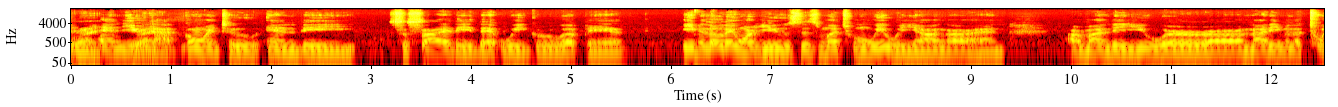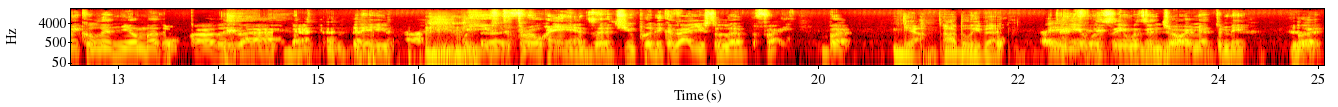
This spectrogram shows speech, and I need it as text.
Right. And you're right. not going to, in the society that we grew up in, even though they weren't used as much when we were young, uh, and Armondi, you were uh, not even a twinkle in your mother and father's eye back in the day. We used to throw hands, as you put it, because I used to love to fight. But yeah, I believe that. Hey, it was it was enjoyment to me. But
